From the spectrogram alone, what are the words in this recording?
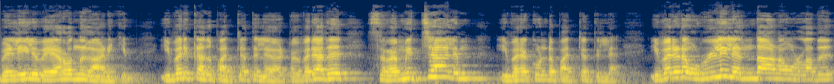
വെളിയിൽ വേറൊന്ന് കാണിക്കും. ഇവർക്കത് പറ്റത്തില്ല കേട്ടോ. ഇവരത് ശ്രമിച്ചാലും ഇവരെ കൊണ്ട് പറ്റത്തില്ല. ഇവരുടെ ഉള്ളിൽ എന്താണോ ഉള്ളത്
